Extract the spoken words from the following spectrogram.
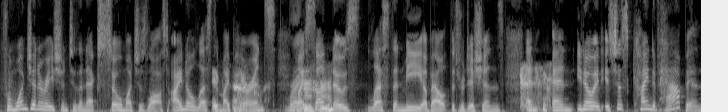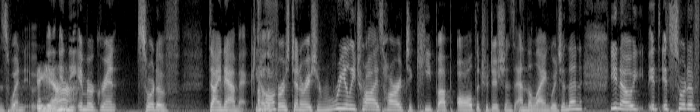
from one generation to the next, so much is lost. I know less than my parents. Right. My son knows less than me about the traditions, and and you know, it it's just kind of happens when in- in, the immigrant sort of dynamic. You know, Uh-huh. the first generation really tries hard to keep up all the traditions and the language, and then, you know, it, it's sort of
